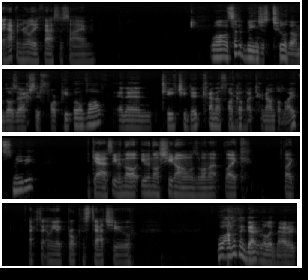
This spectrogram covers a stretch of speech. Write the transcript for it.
it happened really fast this time. Well, instead of being just two of them, those are actually four people involved, and then Keiichi did kind of fuck up Yeah. by turning on the lights, maybe. I guess even though even though Shion was the one that like like accidentally like broke the statue. Well, I don't think that really mattered,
